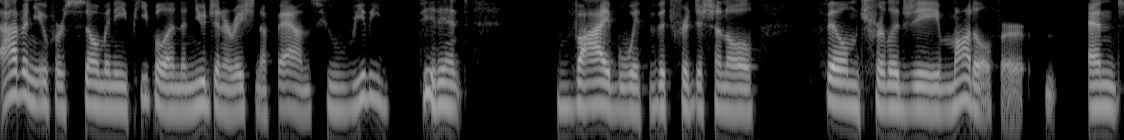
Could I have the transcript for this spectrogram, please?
avenue for so many people and a new generation of fans who really didn't vibe with the traditional film trilogy model for And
